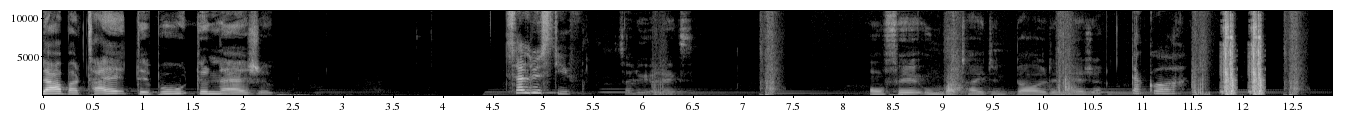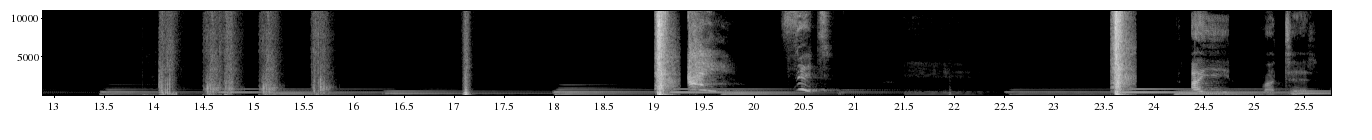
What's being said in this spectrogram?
La bataille des bouts de neige. Salut Steve. Salut Alex. On fait une bataille d'une balle de neige D'accord. Aïe, ma tête.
